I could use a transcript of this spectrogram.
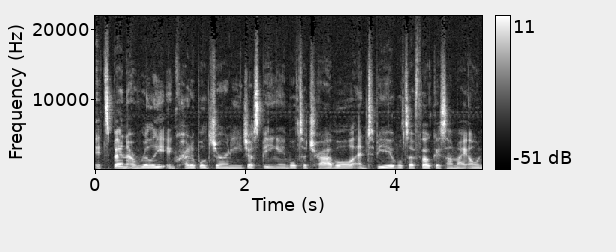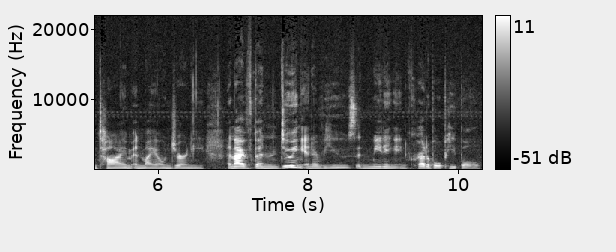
it's been a really incredible journey just being able to travel and to be able to focus on my own time and my own journey. And I've been doing interviews and meeting incredible people.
